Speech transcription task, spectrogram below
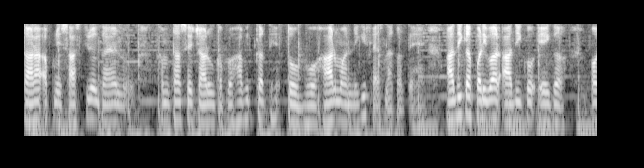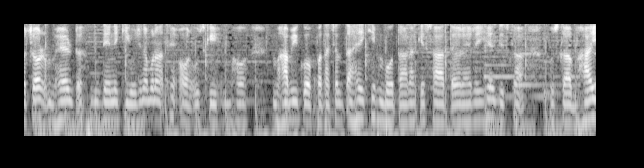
तारा अपने शास्त्रीय गायन क्षमता से चारू का प्रभावित करते हैं तो वो हार मानने की फैसला करते हैं। आदि का परिवार आदि को एक औचौर भेंट देने की योजना बनाते हैं और उसकी भाभी को पता चलता है कि वो तारा के साथ रह रही है, जिसका उसका भाई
